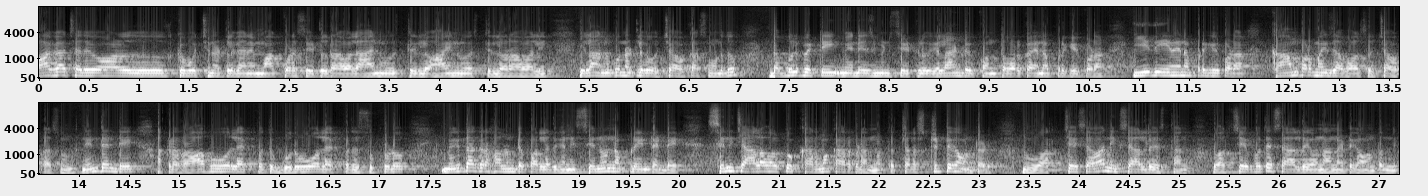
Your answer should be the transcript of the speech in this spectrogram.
బాగా చదివే వాళ్ళకి వచ్చినట్లుగానే మాకు కూడా సీట్లు రావాలి ఆ యూనివర్సిటీలో ఆ యూనివర్సిటీలో రావాలి ఇలా అనుకున్నట్లుగా వచ్చే అవకాశం ఉండదు. డబ్బులు పెట్టి మేనేజ్మెంట్ సీట్లు ఇలాంటివి కొంతవరకు అయినప్పటికీ కూడా ఏది ఏమైనప్పటికీ కూడా కాంప్రమైజ్ అవ్వాల్సి వచ్చే అవకాశం ఉంటుంది. ఏంటంటే అక్కడ రాహువో లేకపోతే గురువో లేకపోతే శుక్రుడో మిగతా గ్రహాలు ఉంటే పర్లేదు కానీ శని ఉన్నప్పుడు ఏంటంటే శని చాలా వరకు కర్మకారకుడు అనమాట చాలా స్ట్రిక్ట్గా ఉంటాడు. నువ్వు వర్క్ చేసావా? నీకు శాలరీ ఇస్తాను. వర్క్ చేయకపోతే శాలరీ ఇవ్వను అన్నట్టుగా ఉంటుంది.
